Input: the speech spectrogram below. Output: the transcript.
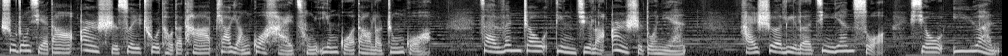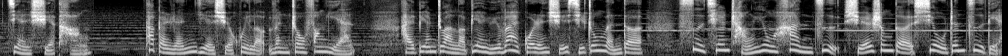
书中写到，二十岁出头的他漂洋过海，从英国到了中国。在温州定居了二十多年，还设立了禁烟所、修医院、建学堂。他本人也学会了温州方言，还编撰了便于外国人学习中文的四千常用汉字学生的袖珍字典，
